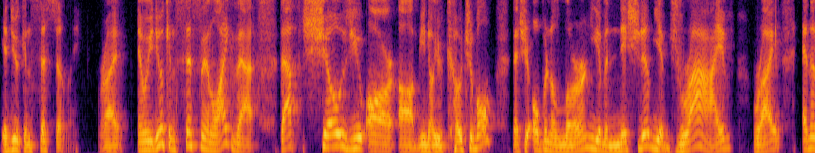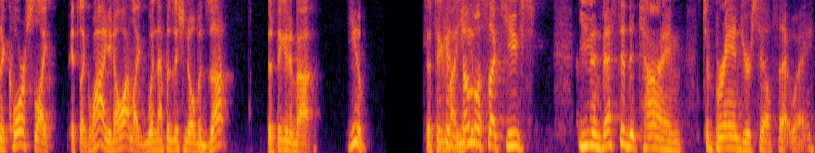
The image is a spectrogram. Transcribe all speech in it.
You do it consistently, right? And when you do it consistently like that, that shows you are um, you know you're coachable, that you're open to learn, you have initiative, you have drive, right? And then of course, like it's like wow, you know what? Like when that position opens up, they're thinking about you. They're thinking about it's you. almost like you've you've invested the time to brand yourself that way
